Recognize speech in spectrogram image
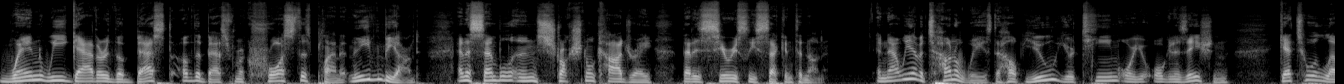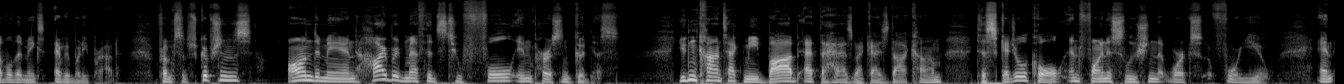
When we gather the best of the best from across this planet and even beyond, and assemble an instructional cadre that is seriously second to none. And now we have a ton of ways to help you, your team, or your organization get to a level that makes everybody proud. From subscriptions, on demand, hybrid methods to full in person goodness. You can contact me, Bob at thehazmatguys.com, to schedule a call and find a solution that works for you. And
